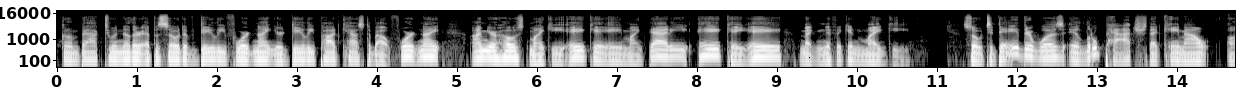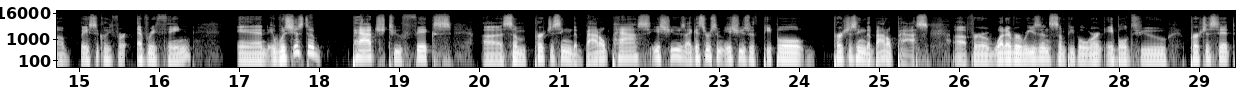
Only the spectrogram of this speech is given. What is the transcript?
Welcome back to another episode of Daily Fortnite, your daily podcast about Fortnite. I'm your host, Mikey, aka Mike Daddy, aka Magnificent Mikey. So, today there was a little patch that came out uh, basically for everything, and it was just a patch to fix uh, some purchasing the Battle Pass issues. I guess there were some issues with people purchasing the battle pass. Uh, for whatever reason some people weren't able to purchase it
